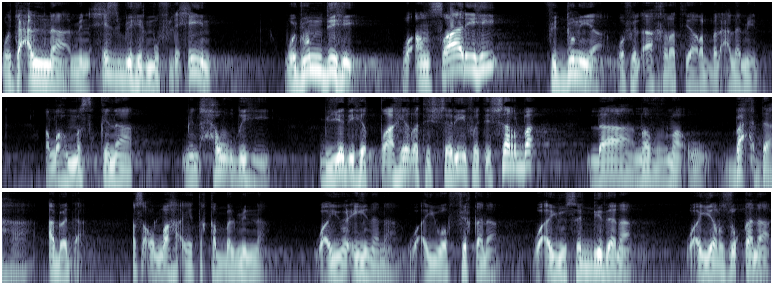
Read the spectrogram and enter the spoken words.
واجعلنا من حزبه المفلحين وجنده وأنصاره في الدنيا وفي الآخرة يا رب العالمين. اللهم اسقنا من حوضه بيده الطاهرة الشريفة شربة لا نظمأ بعدها أبدا. أسأل الله أن يتقبل منا وأن يعيننا وأن يوفقنا وأن يسددنا وأن يرزقنا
